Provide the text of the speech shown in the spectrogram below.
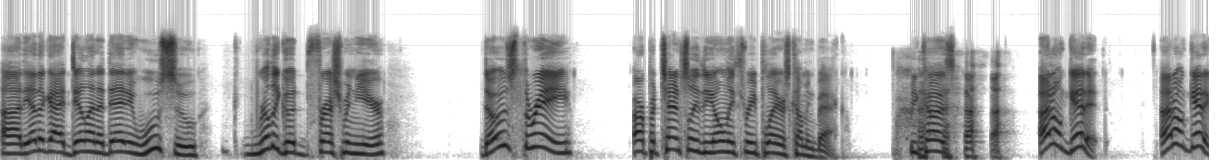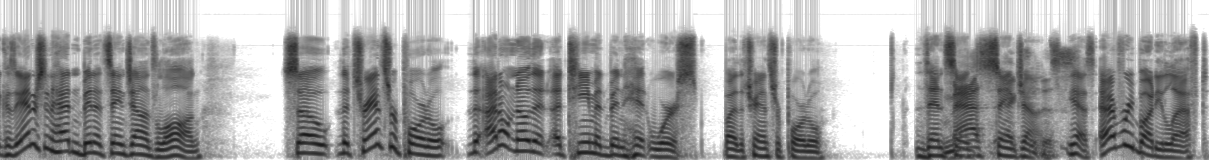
Uh, the other guy, Dylan Addae-Wusu, really good freshman year. Those three are potentially the only three players coming back because I don't get it. I don't get it because Anderson hadn't been at St. John's long. So the transfer portal, I don't know that a team had been hit worse by the transfer portal than St. John's. Yes, everybody left.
